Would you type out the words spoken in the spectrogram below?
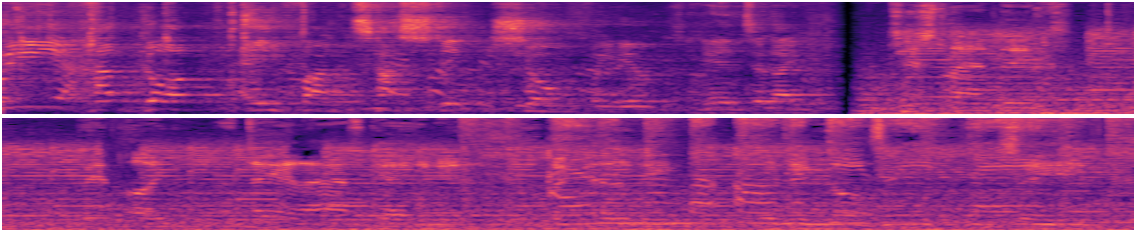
we have got a fantastic show for you here tonight. Just landed, this, bit like a day and a half getting it, but only, only not. See?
